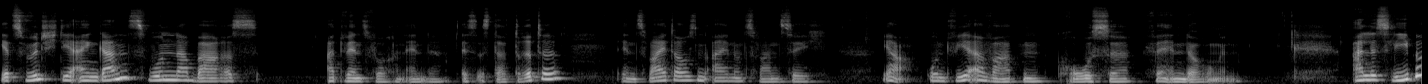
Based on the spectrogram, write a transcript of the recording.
jetzt wünsche ich dir ein ganz wunderbares Adventswochenende. Es ist der dritte in 2021. Ja, und wir erwarten große Veränderungen. Alles Liebe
